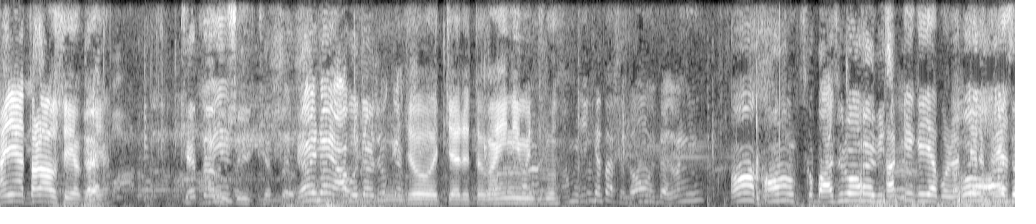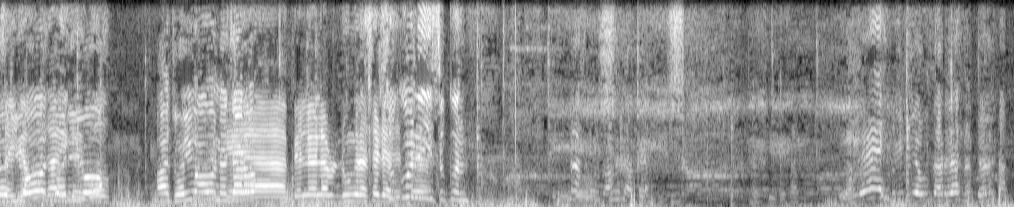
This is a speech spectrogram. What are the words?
અહીંયા તળાવ છે જો અત્યારે તો કઈ નહીં મિત્રો. બાજરો થાકી ગયા પણ અત્યારે ફ્રેશ થઈ ગયા. આ જોયું આવો નજારો? પેલે આપણે ડુંગરા ચડ્યા છે. એટલે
